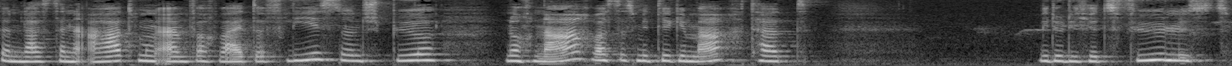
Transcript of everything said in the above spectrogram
Dann lass deine Atmung einfach weiter fließen und spür noch nach, was das mit dir gemacht hat. wie du dich jetzt fühlst.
